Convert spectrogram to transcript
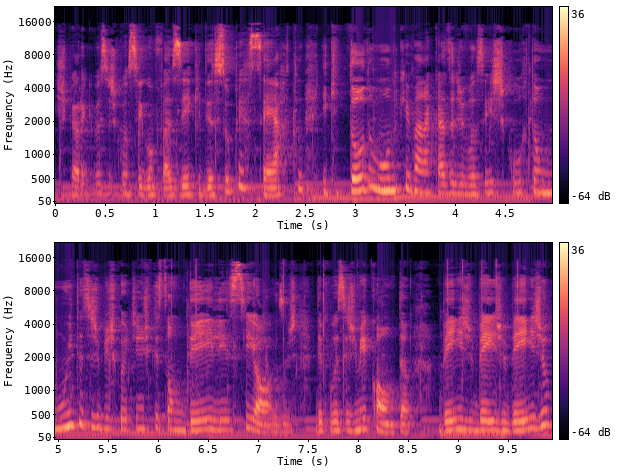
Espero que vocês consigam fazer, que dê super certo e que todo mundo que vai na casa de vocês curtam muito esses biscoitinhos que são deliciosos. Depois vocês me contam. Beijo, beijo, beijo.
